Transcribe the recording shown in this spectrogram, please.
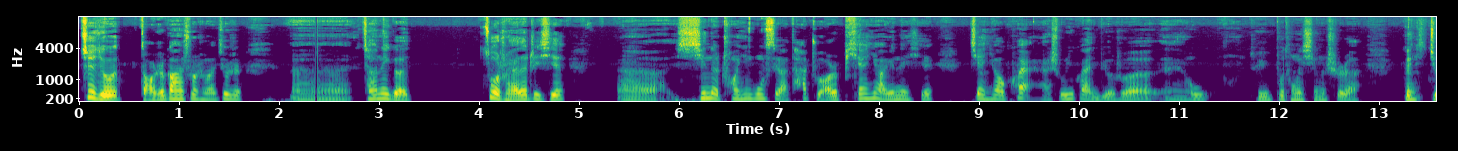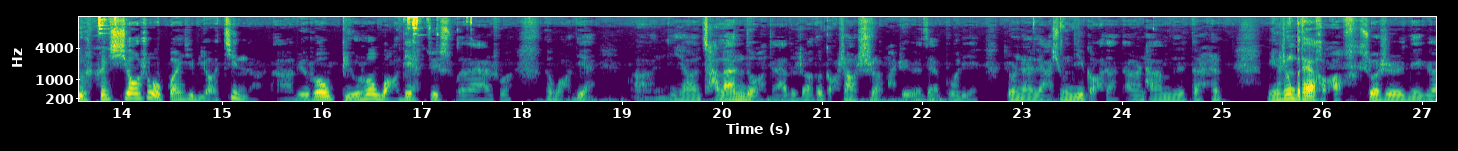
这就导致刚才说什么，就是，呃，它那个做出来的这些，呃，新的创新公司啊，它主要是偏向于那些见效快啊，收益快。你比如说，嗯，对于不同形式的，跟就是跟销售关系比较近的。啊，比如说，比如说网店最熟的，大家说那网店啊，你像查兰多，大家都知道都搞上市了嘛，这个在柏林就是那俩兄弟搞的，当然他们的名声不太好，说是那个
